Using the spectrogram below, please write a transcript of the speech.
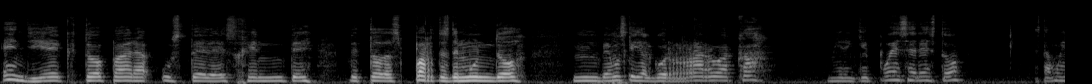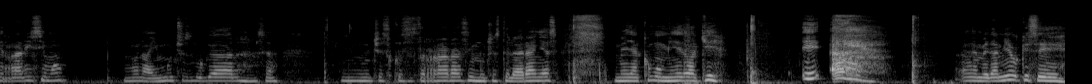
en directo para ustedes, gente de todas partes del mundo. Mm, vemos que hay algo raro acá. Miren, ¿qué puede ser esto? Está muy rarísimo. Bueno, hay muchos lugares, o sea, hay muchas cosas raras y muchas telarañas. Me da como miedo aquí. Y ah, ah me da miedo que se,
